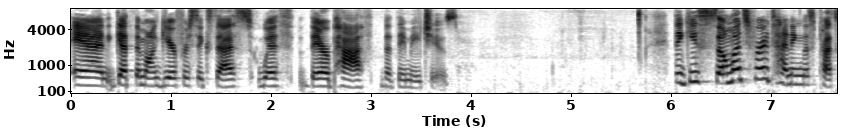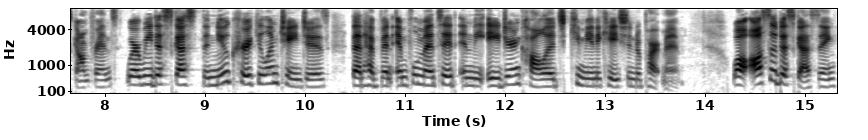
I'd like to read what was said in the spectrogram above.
and get them on gear for success with their path that they may choose. Thank you so much for attending this press conference where we discussed the new curriculum changes that have been implemented in the Adrian College Communication Department while also discussing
